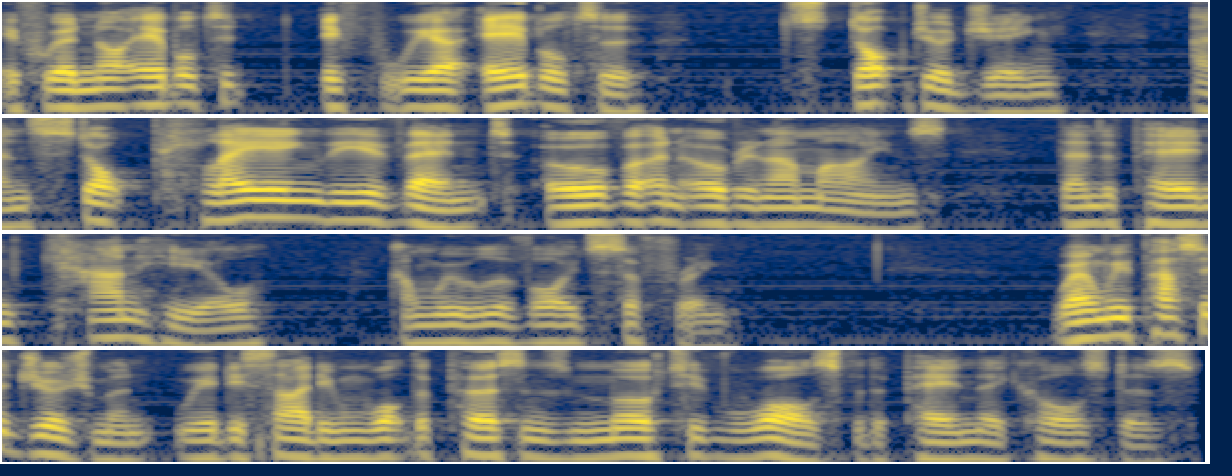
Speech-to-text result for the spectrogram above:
If we're not able to if we are able to stop judging and stop playing the event over and over in our minds, then the pain can heal and we will avoid suffering. When we pass a judgment, we are deciding what the person's motive was for the pain they caused us.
